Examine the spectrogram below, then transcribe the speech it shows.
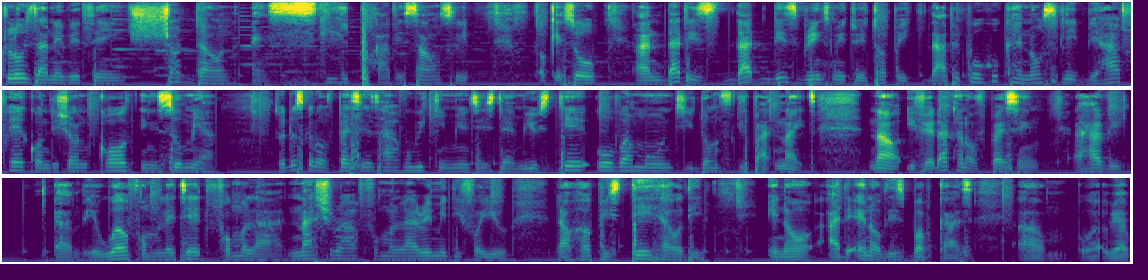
close down everything shut down and sleep. Have a sound sleep. Okay so and that is that this brings me to a topic. That people who cannot sleep. They have hair condition called insomnia. So those kind of persons have weak immune system. You stay over months you don't sleep at night. Now if you're that kind of person i have a um, a well formulated formula, natural formula remedy for you that will help you stay healthy. You know, at the end of this podcast, um, we, are,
